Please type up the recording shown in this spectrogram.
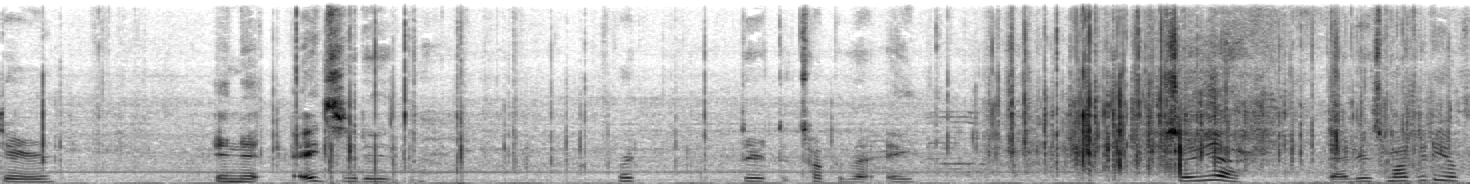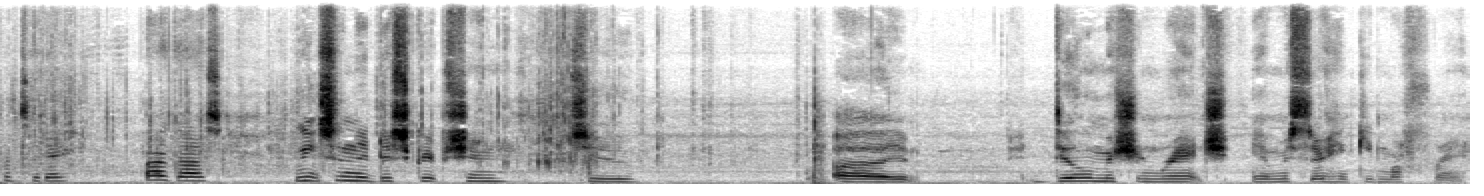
there. And it exited right there at the top of that A. So yeah, that is my video for today. Bye guys. Links in the description to uh, Demolition Ranch and Mr. Hanky, my friend.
